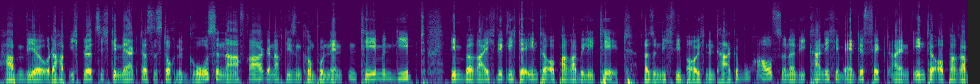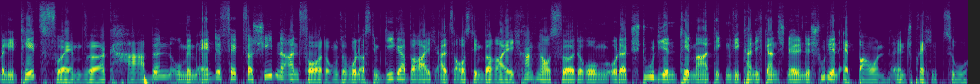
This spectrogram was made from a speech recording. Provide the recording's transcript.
haben wir oder habe ich plötzlich gemerkt, dass es doch eine große Nachfrage nach diesen Komponententhemen gibt im Bereich wirklich der Interoperabilität. Also nicht wie baue ich ein Tagebuch auf, sondern wie kann ich im Endeffekt ein Interoperabilitätsframework haben, um im Endeffekt verschiedene Anforderungen, sowohl aus dem DIGA-Bereich als auch aus dem Bereich Krankenhausförderung oder Studienthematiken, wie kann ich ganz schnell eine Studie Studien-App bauen entsprechend zu,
